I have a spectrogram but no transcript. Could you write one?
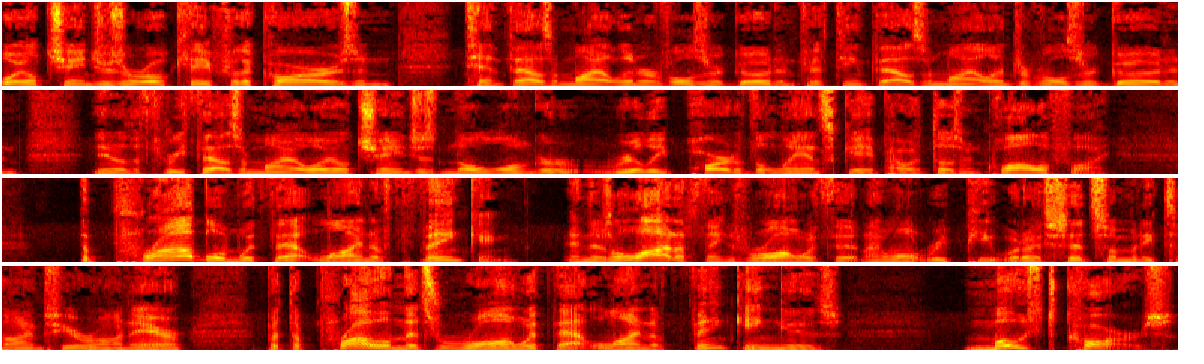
oil changes are okay for the cars, and 10,000 mile intervals are good, and 15,000 mile intervals are good, and you know the 3,000 mile oil change is no longer really part of the landscape. How it doesn't qualify. The problem with that line of thinking, and there's a lot of things wrong with it, and I won't repeat what I've said so many times here on air, but the problem that's wrong with that line of thinking is most cars,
